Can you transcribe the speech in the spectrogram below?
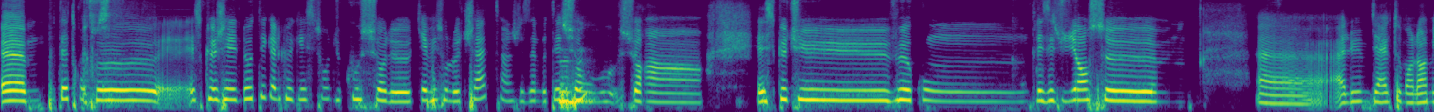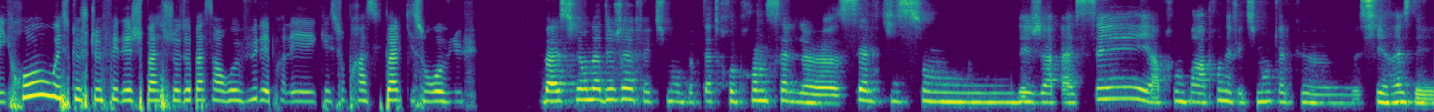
Peut-être on peut... Est-ce que j'ai noté quelques questions du coup sur le qu'il y avait sur le chat? Je les ai notées sur, mm-hmm. sur un... Est-ce que tu veux qu'on que les étudiants se euh, allument directement leur micro ou est-ce que je te, fais des, je, passe, je te passe en revue les, les questions principales qui sont revenues? Bah, si on a déjà, effectivement, on peut peut-être reprendre celles, euh, celles qui sont déjà passées et après on pourra prendre effectivement quelques, s'il reste des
